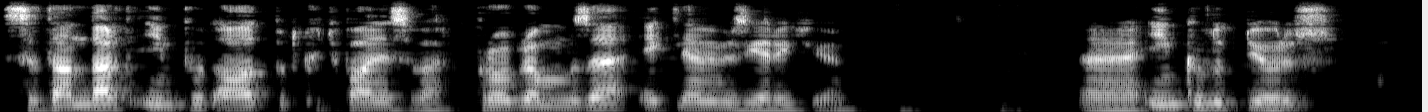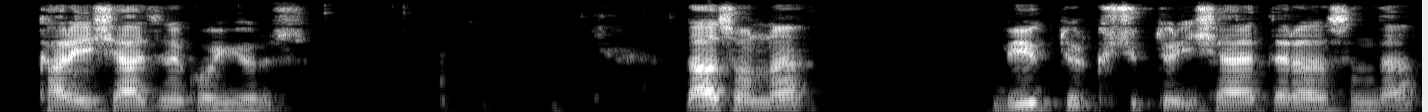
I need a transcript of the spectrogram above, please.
standart input output kütüphanesi var. Programımıza eklememiz gerekiyor. Ee, include diyoruz. Kare işaretini koyuyoruz. Daha sonra büyüktür küçüktür işaretler arasında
